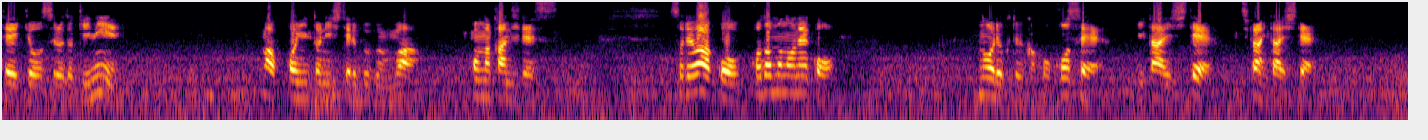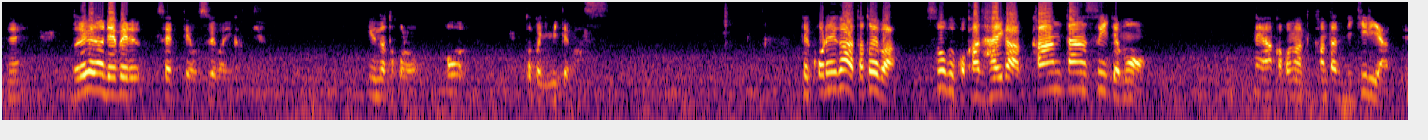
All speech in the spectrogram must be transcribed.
提供するときに、まあ、ポイントにしてる部分は、こんな感じです。それは、こう、子供のね、こう、能力というか、こう、個性に対して、力に対して、ね、どれぐらいのレベル設定をすればいいかっていう、いうようなところを特に見てます。で、これが、例えば、すごくこう課題が簡単すぎても、ね、なんかこんな簡単にできるやって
